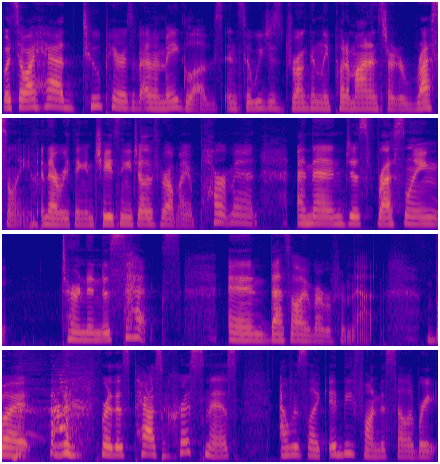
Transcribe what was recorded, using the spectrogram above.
But so I had two pairs of MMA gloves, and so we just drunkenly put them on and started wrestling and everything, and chasing each other throughout my apartment, and then just wrestling turned into sex, and that's all I remember from that. But for this past Christmas, I was like, it'd be fun to celebrate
